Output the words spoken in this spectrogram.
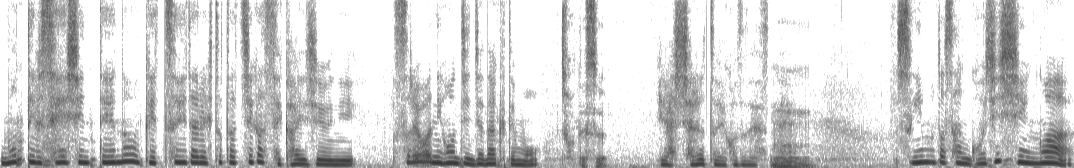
持っている精神っていうのを受け継いだる人たちが世界中にそれは日本人じゃなくてもそうです、いらっしゃるということですね、うん。杉本さんご自身は、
